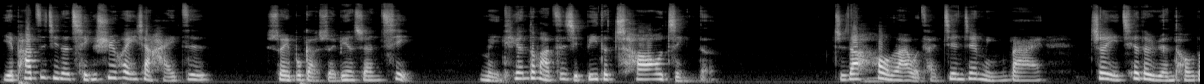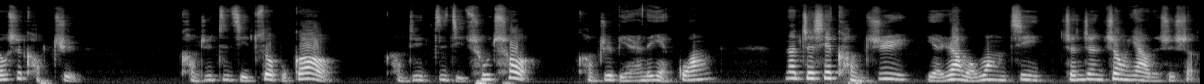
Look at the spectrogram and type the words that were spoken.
也怕自己的情绪会影响孩子。所以不敢随便生气，每天都把自己逼得超紧的。直到后来，我才渐渐明白，这一切的源头都是恐惧：恐惧自己做不够，恐惧自己出错，恐惧别人的眼光。那这些恐惧也让我忘记真正重要的是什么，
